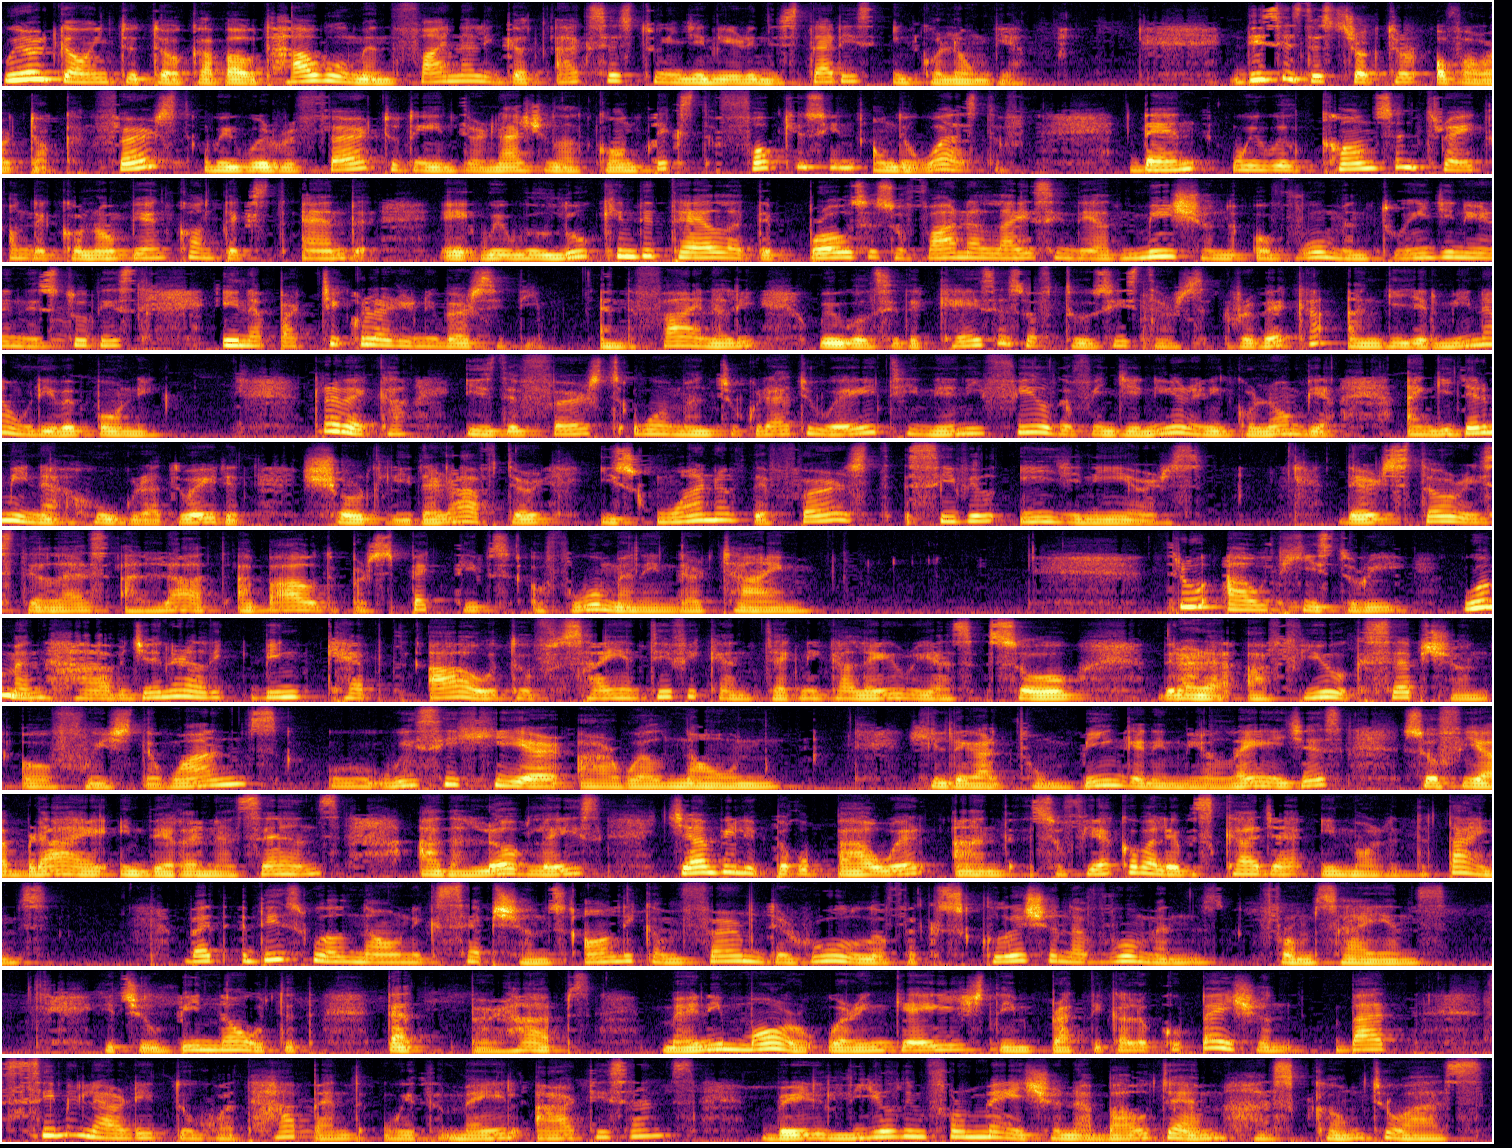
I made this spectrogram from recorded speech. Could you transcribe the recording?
We are going to talk about how women finally got access to engineering studies in Colombia. This is the structure of our talk. First, we will refer to the international context, focusing on the West. Then, we will concentrate on the Colombian context and uh, we will look in detail at the process of analyzing the admission of women to engineering studies in a particular university. And finally, we will see the cases of two sisters, Rebecca and Guillermina Uribe Pony. Rebecca is the first woman to graduate in any field of engineering in Colombia, and Guillermina, who graduated shortly thereafter, is one of the first civil engineers. Their stories tell us a lot about the perspectives of women in their time. Throughout history, women have generally been kept out of scientific and technical areas, so there are a few exceptions, of which the ones we see here are well known. Hildegard von Bingen in Middle Ages, Sophia Brahe in the Renaissance, Ada Lovelace, Jeanne Villepreux-Power, and Sofia Kovalevskaya in modern times. But these well-known exceptions only confirm the rule of exclusion of women from science. It should be noted that perhaps many more were engaged in practical occupation, but similarly to what happened with male artisans, very little information about them has come to us.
